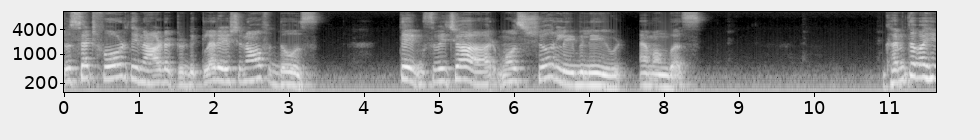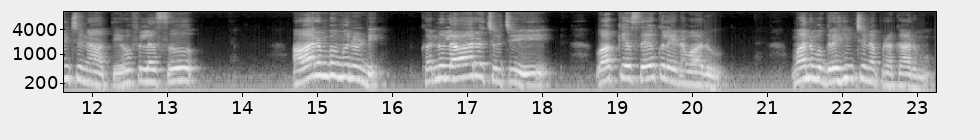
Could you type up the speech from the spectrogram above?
to set forth in order to declaration of those things which are most surely believed among us ఘనత వహించిన థియోఫిలస్ ఆరంభము నుండి కన్నులార చూచి వాక్య సేవకులైన వారు మనము గ్రహించిన ప్రకారము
